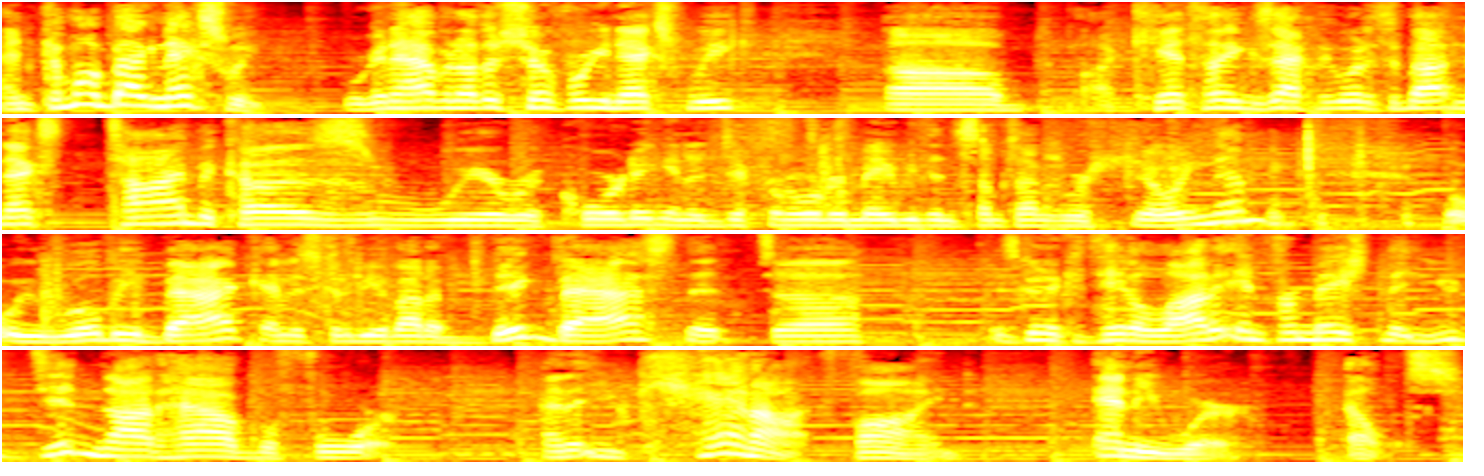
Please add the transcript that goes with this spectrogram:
and come on back next week. We're going to have another show for you next week. Uh, I can't tell you exactly what it's about next time because we're recording in a different order, maybe than sometimes we're showing them. But we will be back, and it's going to be about a big bass that uh, is going to contain a lot of information that you did not have before and that you cannot find anywhere else.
